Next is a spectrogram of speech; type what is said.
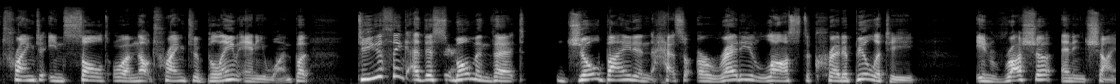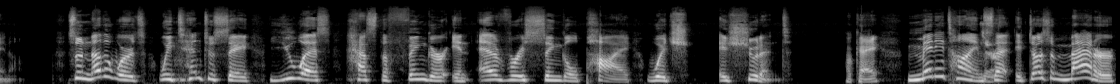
trying to insult or I'm not trying to blame anyone, but do you think at this moment that Joe Biden has already lost credibility in Russia and in China? So in other words, we tend to say US has the finger in every single pie, which it shouldn't. Okay? Many times Yeah. that it doesn't matter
